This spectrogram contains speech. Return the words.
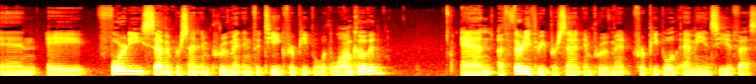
in a 47% improvement in fatigue for people with long COVID and a 33% improvement for people with ME and CFS.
